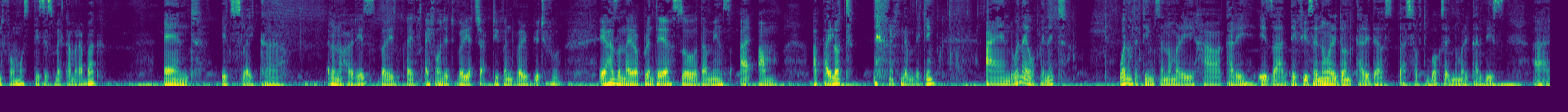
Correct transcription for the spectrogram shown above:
and foremost this is my camera bag and it's like uh, I don't know how it is but it, I, I found it very attractive and very beautiful it has an aeroplane there so that means I am a pilot in the making and when I open it one of the things I normally uh, carry is a diffuser. I normally don't carry the, the soft box. I normally carry this uh,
